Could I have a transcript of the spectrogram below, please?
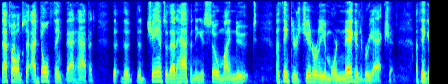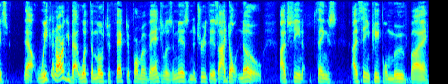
that's all I'm saying. I don't think that happens. The the the chance of that happening is so minute. I think there's generally a more negative reaction. I think it's now we can argue about what the most effective form of evangelism is, and the truth is I don't know. I've seen things. I've seen people moved by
